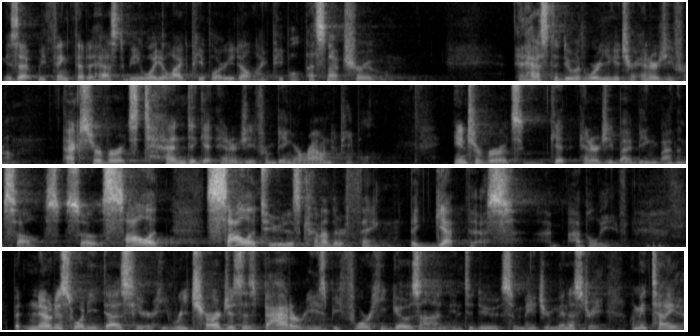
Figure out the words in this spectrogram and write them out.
is that we think that it has to be, well, you like people or you don't like people. That's not true. It has to do with where you get your energy from. Extroverts tend to get energy from being around people. Introverts get energy by being by themselves. So solid, solitude is kind of their thing. They get this, I, I believe. But notice what he does here. He recharges his batteries before he goes on and to do some major ministry. Let me tell you,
